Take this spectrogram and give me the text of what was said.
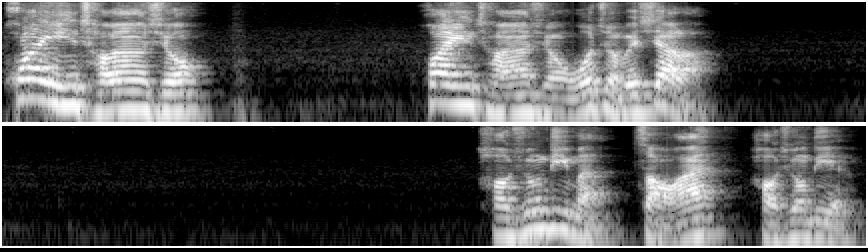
欢迎朝阳兄，欢迎朝阳兄，我准备下了。好兄弟们，早安，好兄弟。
